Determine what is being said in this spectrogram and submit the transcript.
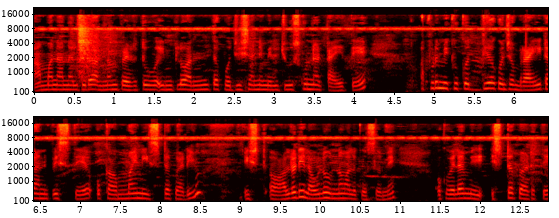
అమ్మ నాన్నలు కూడా అన్నం పెడుతూ ఇంట్లో అంత పొజిషన్ని మీరు చూసుకున్నట్టయితే అప్పుడు మీకు కొద్దిగా కొంచెం రైట్ అనిపిస్తే ఒక అమ్మాయిని ఇష్టపడి ఇష్ట ఆల్రెడీ లవ్లో ఉన్న వాళ్ళ కోసమే ఒకవేళ మీరు ఇష్టపడితే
